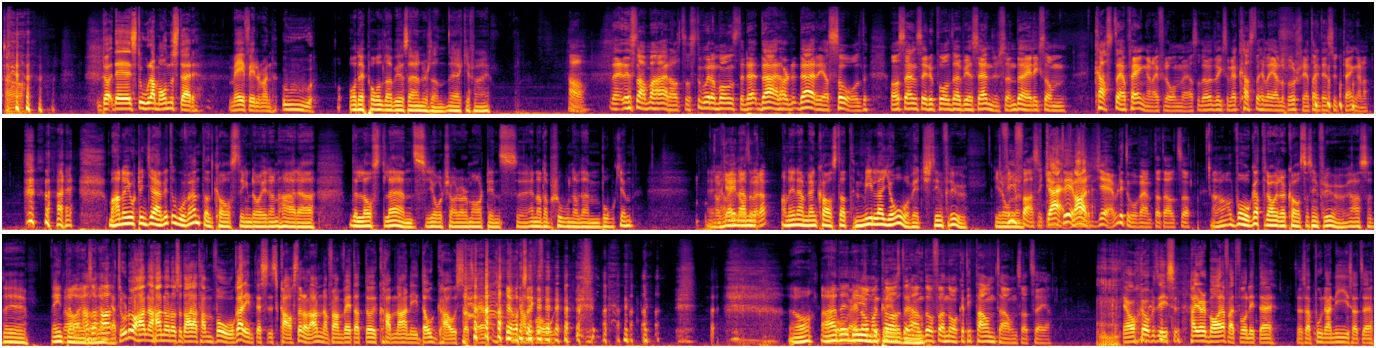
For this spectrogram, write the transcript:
Ja. Det är stora monster med i filmen. Ooh. Och det är Paul W.S. Anderson, det räcker för mig. Ja. Det, det är samma här alltså, stora monster, där, där, har, du- där är jag såld. Och sen ser du Paul W.S. Anderson, där är liksom... Kastar jag pengarna ifrån mig. Alltså då är det liksom, jag kastar hela jävla börsen, jag tar inte ens ut pengarna. Nej. Men han har gjort en jävligt oväntad casting då i den här uh, The Lost Lands, George R.R. Martins, uh, en adaption av den boken. Eh, Okej, okay, låt höra. Han har nämligen castat Mila Jovovich, sin fru, i rollen. Fy fasiken, det var jävligt oväntat alltså. Ja, vågat dra det där casta sin fru. Alltså det... Det är inte ja, varje alltså, dag. Han, jag tror nog han, han har något sådär att han vågar inte casta någon annan för han vet att då hamnar han i doghouse så att säga. ja, ja, nej, det, det är Eller om man castar han då får han åka till Pound Town så att säga. Ja, ja precis. Han gör det bara för att få lite så här, punani så att säga.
